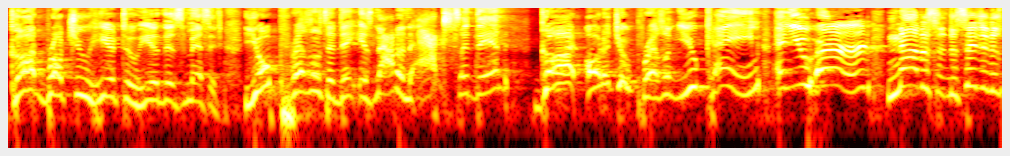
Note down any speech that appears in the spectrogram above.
God brought you here to hear this message. Your presence today is not an accident. God ordered your presence. You came and you heard. Now the decision is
